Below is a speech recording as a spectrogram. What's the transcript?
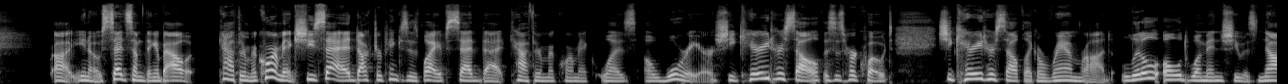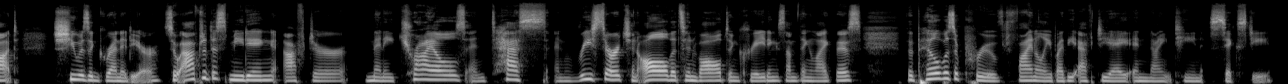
uh, you know, said something about Katharine McCormick. She said, Dr. Pincus's wife said that Katharine McCormick was a warrior. She carried herself, this is her quote, she carried herself like a ramrod. Little old woman she was not. She was a grenadier. So after this meeting, after many trials and tests and research and all that's involved in creating something like this, the pill was approved finally by the FDA in 1960.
